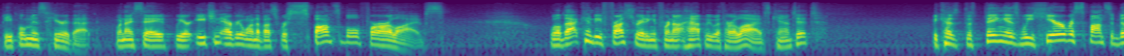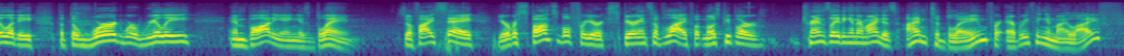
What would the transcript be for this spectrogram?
People mishear that. When I say we are each and every one of us responsible for our lives. Well, that can be frustrating if we're not happy with our lives, can't it? Because the thing is, we hear responsibility, but the word we're really embodying is blame. So if I say, you're responsible for your experience of life, what most people are translating in their mind is, I'm to blame for everything in my life?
